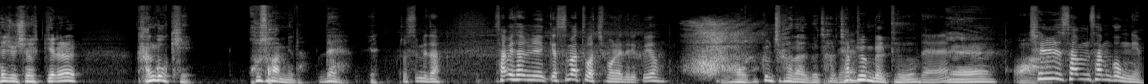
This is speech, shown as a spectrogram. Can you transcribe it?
해주셨기를 간곡히 호소합니다. 네. 예. 좋습니다. 3236님께 스마트워치 보내드리고요. 아우 끔찍하다 그 차- 챔피언 벨트. 네. 예. 와. 7330님.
